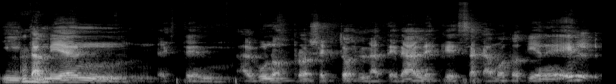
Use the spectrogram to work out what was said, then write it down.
Y también este, algunos proyectos laterales que Sakamoto tiene. Él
